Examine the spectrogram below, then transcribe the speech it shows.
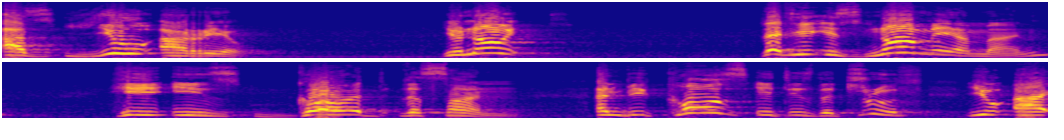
as you are real. You know it. That he is no mere man, he is God the Son. And because it is the truth, you are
